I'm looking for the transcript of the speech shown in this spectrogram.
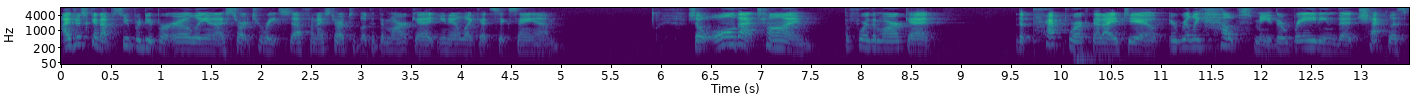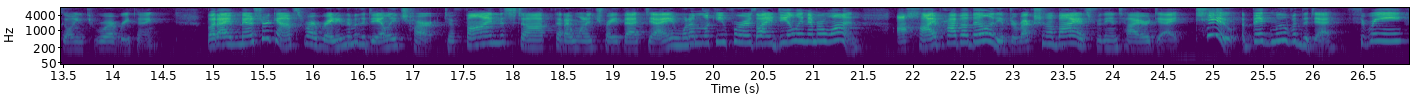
I just get up super duper early and I start to rate stuff and I start to look at the market, you know, like at 6 a.m. So all that time before the market, the prep work that I do, it really helps me, the rating, the checklist, going through everything. But I measure gaps by rating them in the daily chart to find the stock that I want to trade that day. And what I'm looking for is ideally number one, a high probability of directional bias for the entire day. Two, a big move of the day. Three,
